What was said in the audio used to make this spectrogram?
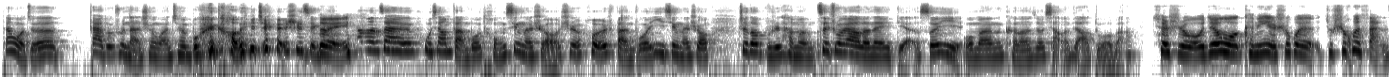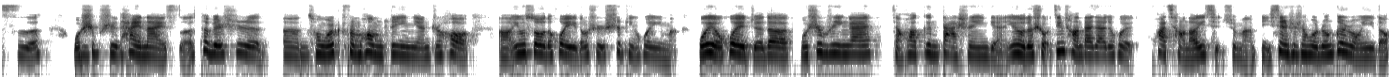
但我觉得。大多数男生完全不会考虑这个事情。对，他们在互相反驳同性的时候，是或者是反驳异性的时候，这都不是他们最重要的那一点。所以，我们可能就想的比较多吧。确实，我觉得我肯定也是会，就是会反思我是不是太 nice 了。特别是，嗯，从 work from home 这一年之后，啊，因为所有的会议都是视频会议嘛，我也会觉得我是不是应该讲话更大声一点？因为有的时候，经常大家就会话抢到一起去嘛，比现实生活中更容易的，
